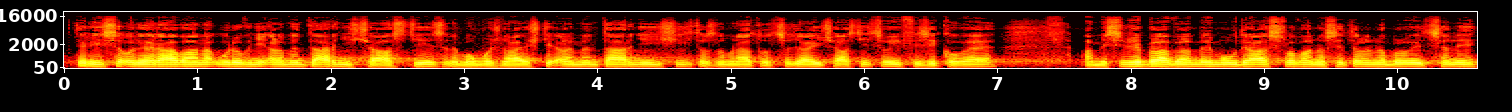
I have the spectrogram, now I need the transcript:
který se odehrává na úrovni elementárních částic, nebo možná ještě elementárnějších, to znamená to, co dělají částicové fyzikové. A myslím, že byla velmi moudrá slova nositele Nobelovy ceny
